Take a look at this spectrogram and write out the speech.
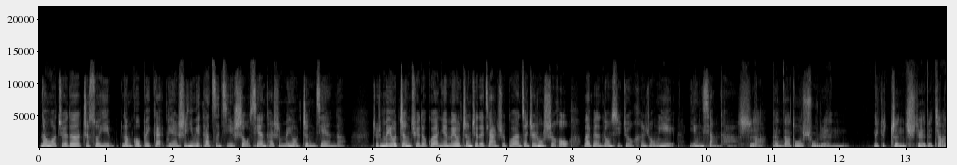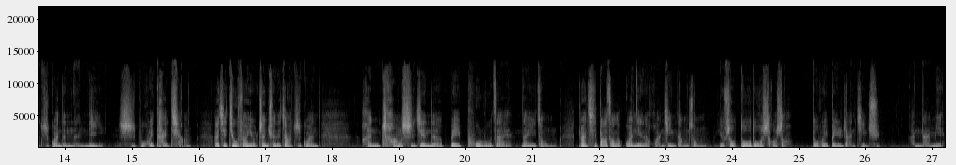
那我觉得，之所以能够被改变，是因为他自己首先他是没有正见的，就是没有正确的观念，没有正确的价值观。在这种时候，外面的东西就很容易影响他。是啊，但哦大多数人那个正确的价值观的能力是不会太强，而且就算有正确的价值观，很长时间的被暴露在那一种乱七八糟的观念的环境当中，有时候多多少少都会被染进去，很难免。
